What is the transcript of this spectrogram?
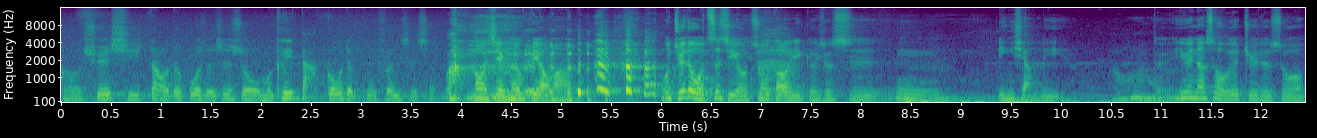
呃，学习到的，或者是说我们可以打勾的部分是什么？哦，结合表吗？我觉得我自己有做到一个，就是嗯，影响力。哦，对，因为那时候我就觉得说，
